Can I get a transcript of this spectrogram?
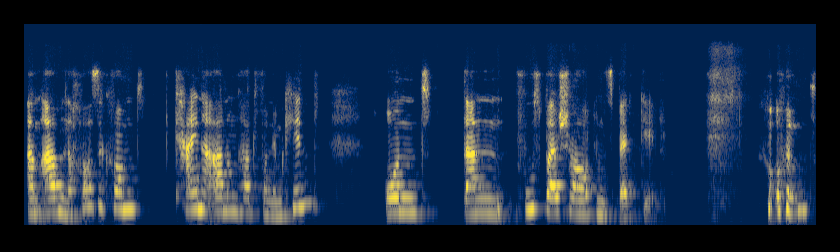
am Abend nach Hause kommt, keine Ahnung hat von dem Kind und dann Fußball schaut und ins Bett geht. Und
